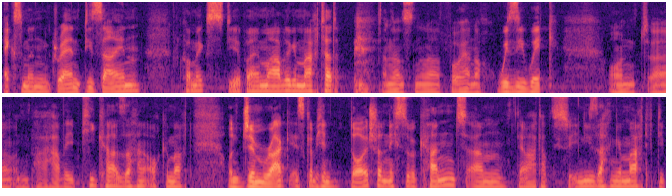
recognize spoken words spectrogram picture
X-Men Grand Design Comics, die er bei Marvel gemacht hat. Ansonsten hat er vorher noch WYSIWYG und, äh, und ein paar Harvey Pika Sachen auch gemacht. Und Jim Rugg ist, glaube ich, in Deutschland nicht so bekannt. Ähm, der hat hauptsächlich so Indie-Sachen gemacht, die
